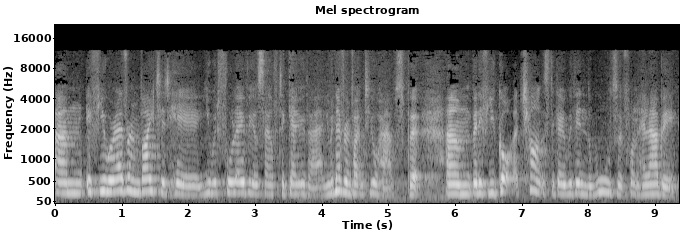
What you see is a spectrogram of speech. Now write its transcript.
um, if you were ever invited here, you would fall over yourself to go there. You would never invite them to your house, but, um, but if you got a chance to go within the walls of Fonthill Abbey,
